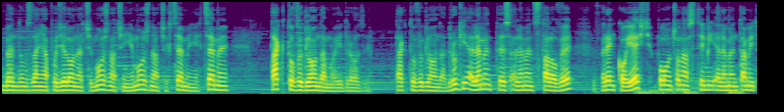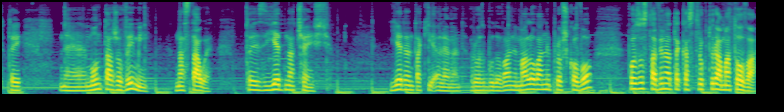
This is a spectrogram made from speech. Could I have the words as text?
będą zdania podzielone, czy można, czy nie można, czy chcemy, nie chcemy. Tak to wygląda, moi drodzy. Tak to wygląda. Drugi element to jest element stalowy, rękojeść, połączona z tymi elementami tutaj e, montażowymi na stałe. To jest jedna część. Jeden taki element rozbudowany, malowany proszkowo, pozostawiona taka struktura matowa.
